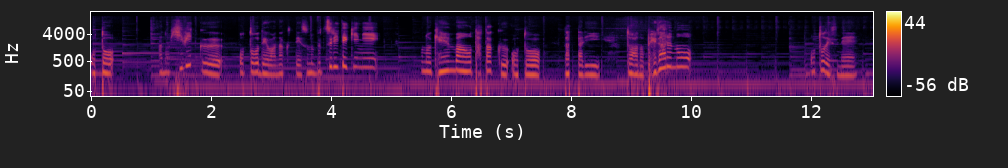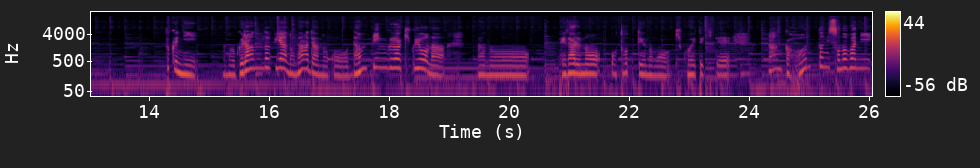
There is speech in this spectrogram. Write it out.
音、あの、響く音ではなくて、その物理的にこの鍵盤を叩く音だったり、あとあの、ペダルの音ですね。特に、あの、グランドピアノならではの、こう、ダンピングが効くような、あのー、ペダルの音っていうのも聞こえてきて、なんか本当にその場に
